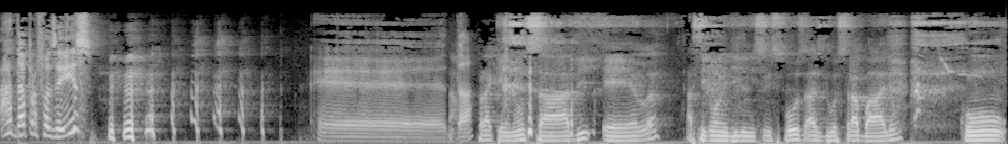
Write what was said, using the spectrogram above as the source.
Ah, dá pra fazer isso? é... Dá? Pra quem não sabe, ela, assim como a Medina e sua esposa, as duas trabalham com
